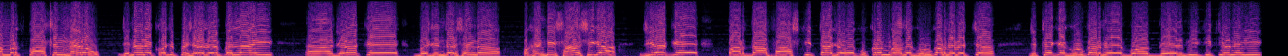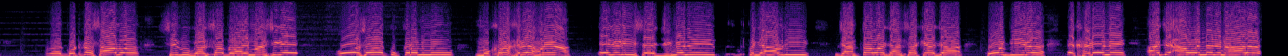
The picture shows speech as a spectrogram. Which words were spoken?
ਅਮਰਤਪਾਲ ਸਿੰਘ ਮਹਿਰੋਂ ਜਿਨ੍ਹਾਂ ਨੇ ਕੁਝ ਪਿਛਲੇ ਦਿਨ ਪਹਿਲਾਂ ਹੀ ਜਿਹੜਾ ਕਿ ਬਲਜਿੰਦਰ ਸਿੰਘ ਪਖੰਡੀ ਸਾਹ ਸੀਗਾ, ਜਿਹੜਾ ਕਿ ਪਰਦਾ ਫਾਸ਼ ਕੀਤਾ ਜੋ ਕਿ ਕੁਕਰਮਗਾ ਦੇ ਗੁਰੂ ਘਰ ਦੇ ਵਿੱਚ, ਜਿੱਥੇ ਕਿ ਗੁਰੂ ਘਰ ਦੇ ਬੇਦਬੀ ਕੀਤੀ ਉਹਨੇ ਜੀ। ਗੁਟਕਾ ਸਾਹਿਬ, ਸ੍ਰੀ ਗੁਰੂ ਗ੍ਰੰਥ ਸਾਹਿਬ ਬਿਰਾਜਮਾਨ ਸੀਗੇ। ਉਸ ਕੁਕਰਮ ਨੂੰ ਮੁੱਖ ਰੱਖਦੇ ਹੋਇਆਂ ਇਹ ਜਿਹੜੀ ਸ- ਜਿੰਨੇ ਵੀ ਪੰਜਾਬ ਦੀ ਜਨਤਾ ਵਾ, ਜਨਸੰਖਿਆ ਜਾਂ ਹੋਰ ਵੀਰ ਇਹ ਖੜੇ ਨੇ, ਅੱਜ ਆਓ ਇਹਨਾਂ ਦੇ ਨਾਲ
